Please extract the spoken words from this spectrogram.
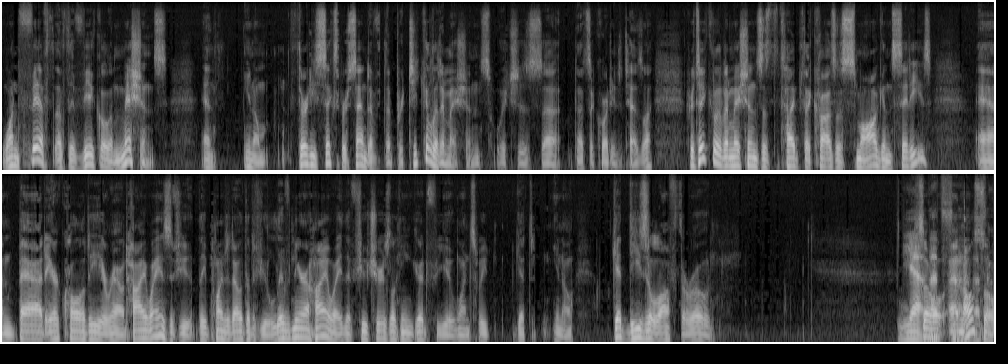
one-fifth of the vehicle emissions. And, you know, 36% of the particulate emissions, which is, uh, that's according to Tesla. Particulate emissions is the type that causes smog in cities and bad air quality around highways. If you, they pointed out that if you live near a highway, the future is looking good for you once we get, to, you know, get diesel off the road. Yeah. So, that's, uh, and that's also,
